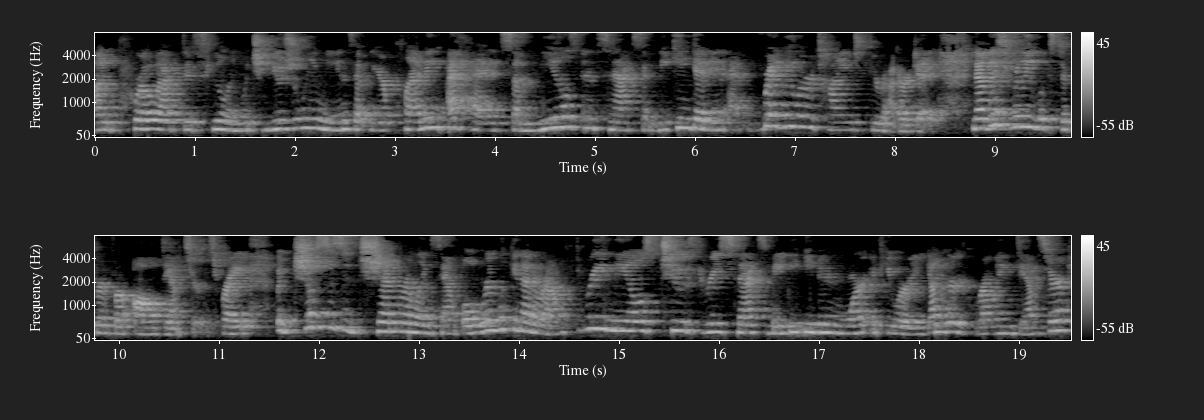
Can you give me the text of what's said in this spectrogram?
on proactive fueling, which usually means that we are planning ahead some meals and snacks that we can get in at regular times through throughout our day. Now this really looks different for all dancers, right? But just as a general example, we're looking at around three meals, two, three snacks, maybe even more if you are a younger growing dancer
